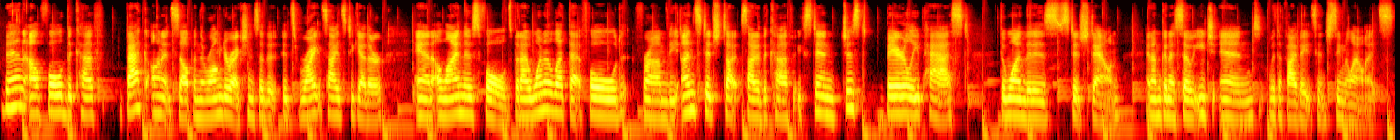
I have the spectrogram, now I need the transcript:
Then I'll fold the cuff back on itself in the wrong direction so that it's right sides together and align those folds. But I wanna let that fold from the unstitched side of the cuff extend just barely past the one that is stitched down. And I'm gonna sew each end with a 5 8 inch seam allowance.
